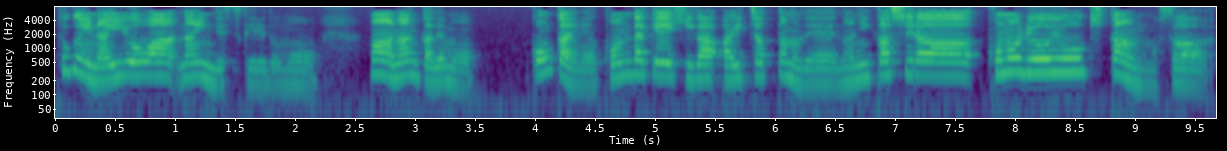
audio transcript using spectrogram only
特に内容はないんですけれども、まあなんかでも、今回ね、こんだけ日が空いちゃったので、何かしら、この療養期間をさ、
